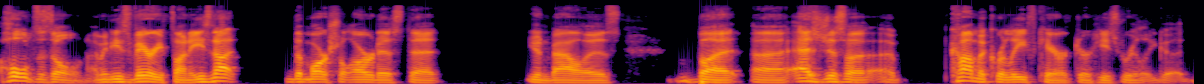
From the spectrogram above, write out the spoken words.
holds his own. I mean, he's very funny. He's not the martial artist that Yuen Biao is, but uh, as just a, a comic relief character, he's really good.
